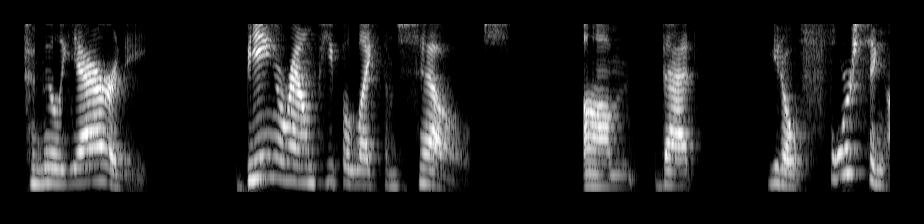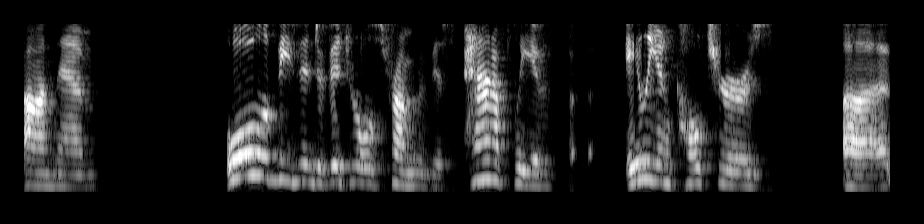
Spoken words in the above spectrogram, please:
familiarity, being around people like themselves, um, that, you know, forcing on them all of these individuals from this panoply of alien cultures, uh,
